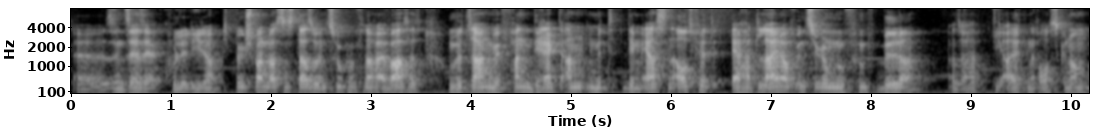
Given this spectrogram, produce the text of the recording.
äh, sind sehr, sehr coole Lieder. Ich bin gespannt, was uns da so in Zukunft noch erwartet und würde sagen, wir fangen direkt an mit dem ersten Outfit. Er hat leider auf Instagram nur fünf Bilder, also hat die alten rausgenommen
